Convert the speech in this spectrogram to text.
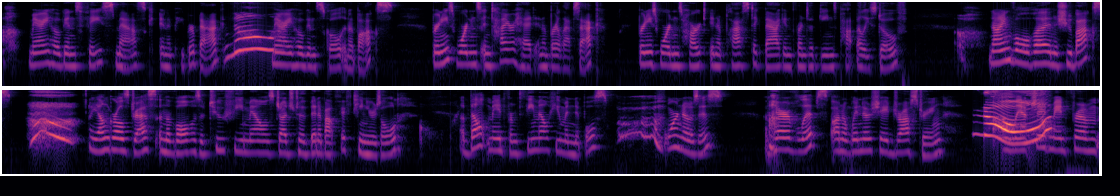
Mary Hogan's face mask in a paper bag, no. Mary Hogan's skull in a box, Bernice Worden's entire head in a burlap sack, Bernice Worden's heart in a plastic bag in front of Gein's potbelly stove, nine vulva in a shoebox, a young girl's dress and the vulvas of two females judged to have been about 15 years old, a belt made from female human nipples, four noses, a pair of lips on a window shade drawstring, a no. lampshade made from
